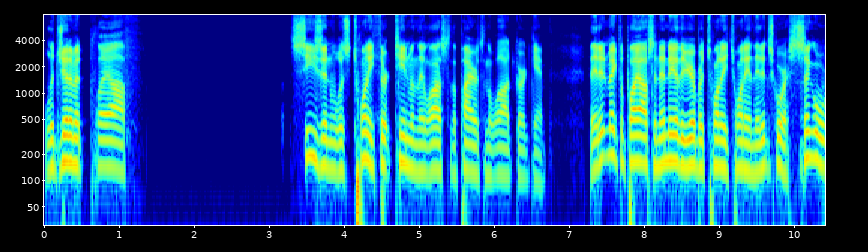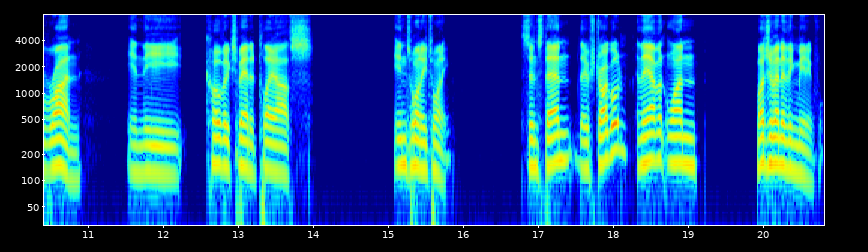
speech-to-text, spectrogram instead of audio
legitimate playoff season was 2013 when they lost to the Pirates in the wild card game. They didn't make the playoffs in any other year but 2020, and they didn't score a single run in the COVID expanded playoffs in 2020. Since then, they've struggled and they haven't won much of anything meaningful.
